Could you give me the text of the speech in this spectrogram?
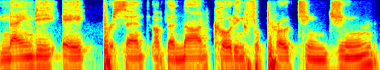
98% of the non coding for protein gene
